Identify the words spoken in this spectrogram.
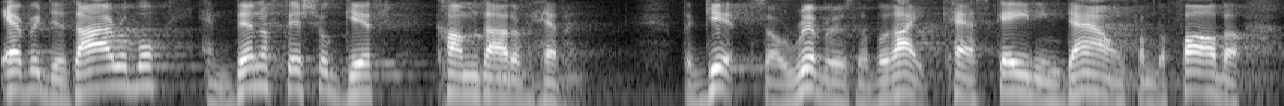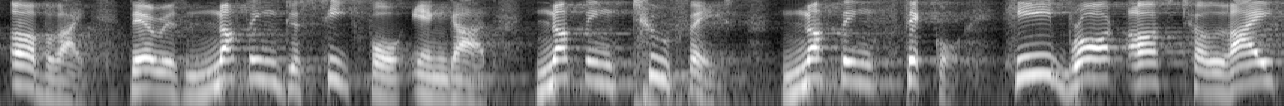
Every desirable and beneficial gift comes out of heaven. The gifts are rivers of light cascading down from the Father of light. There is nothing deceitful in God, nothing two faced, nothing fickle. He brought us to life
